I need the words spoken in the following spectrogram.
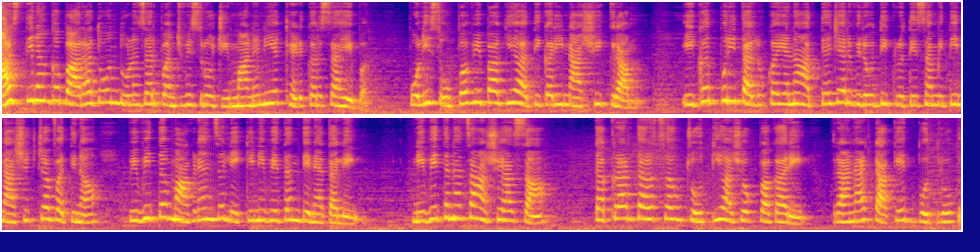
आज दिनांक बारा दोन दोन हजार पंचवीस रोजी माननीय खेडकर साहेब पोलीस उपविभागीय अधिकारी नाशिक ग्राम इगतपुरी तालुका यांना अत्याचार विरोधी कृती समिती नाशिकच्या वतीनं विविध मागण्यांचं लेखी निवेदन देण्यात आले. निवेदनाचा आशय असा तक्रारदार सौ ज्योती अशोक पगारे राणार टाकेत बुद्रुक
